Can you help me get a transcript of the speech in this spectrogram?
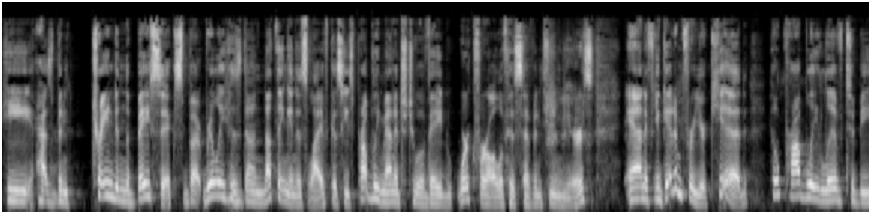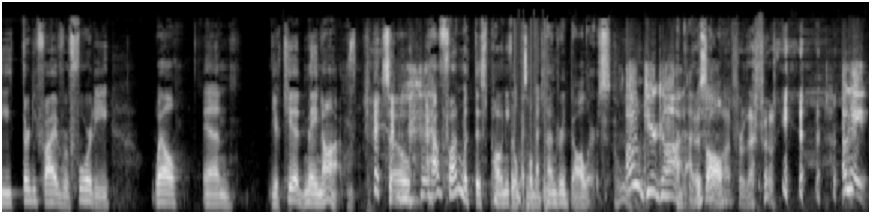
He has been trained in the basics, but really has done nothing in his life because he's probably managed to evade work for all of his 17 years. And if you get him for your kid, he'll probably live to be 35 or 40. Well, and your kid may not. So have fun with this pony. $100. Oh dear God. That That's is a all. lot for that pony. Okay,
